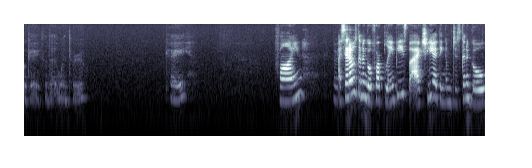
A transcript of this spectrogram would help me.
okay, so that went through. Okay. Fine. I said I was gonna go for a plain piece, but actually I think I'm just gonna go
